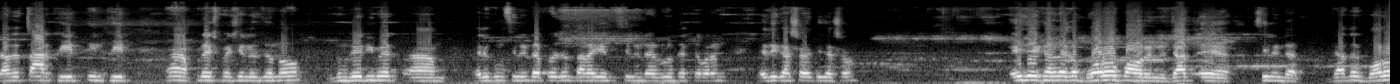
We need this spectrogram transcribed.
যাদের চার ফিট তিন ফিট হ্যাঁ প্রেস মেশিনের জন্য একদম রেডিমেড এরকম সিলিন্ডার প্রয়োজন, তারা এই সিলিন্ডারগুলো দেখতে পারেন। এদিকে আসো এদিকে আসো। এই যে এখানে দেখো, বড় পাওয়ার যা সিলিন্ডার যাদের বড়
